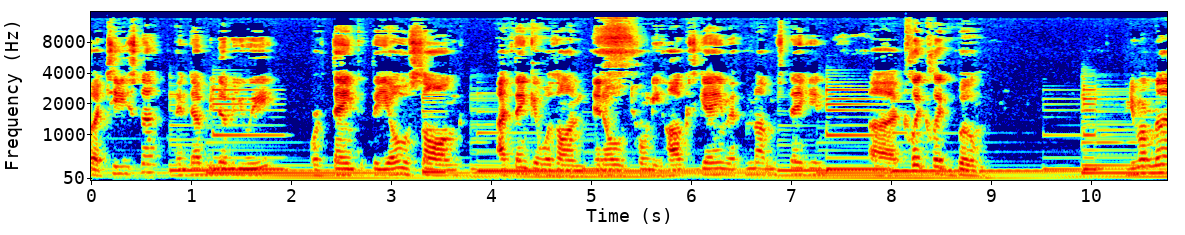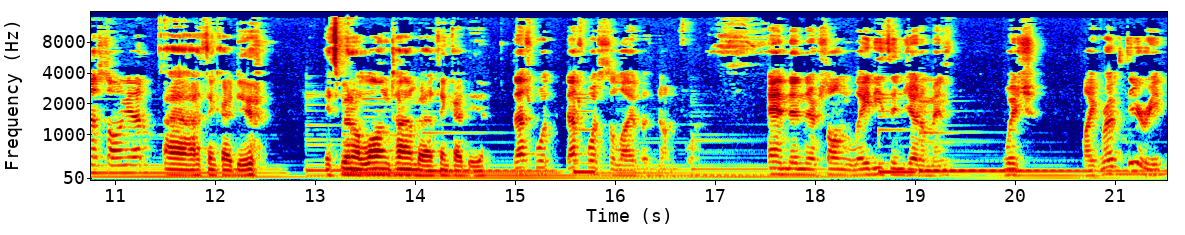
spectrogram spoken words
Batista in WWE or thank the old song. I think it was on an old Tony Hawk's game, if I'm not mistaken. Uh, click, click, boom. You remember that song, Adam? I, I think I do. It's been a long time, but I think I do. That's what that's what Saliva's known for. And then their song "Ladies and Gentlemen," which, like Rev Theory,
